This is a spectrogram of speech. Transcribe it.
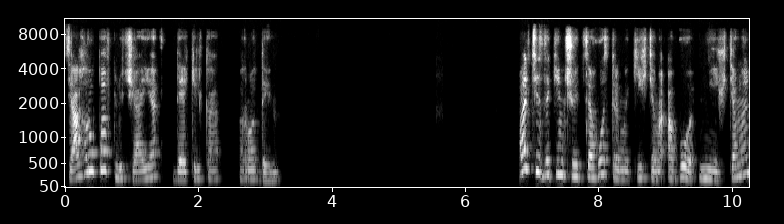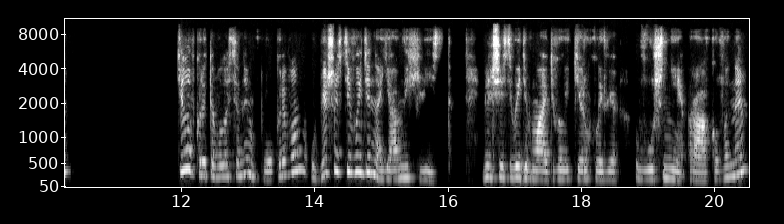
Ця група включає декілька родин. Пальці закінчуються гострими кігтями або нігтями. Тіло вкрите волосяним покривом, у більшості видів наявний хвіст. Більшість видів мають великі рухливі вушні раковини.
